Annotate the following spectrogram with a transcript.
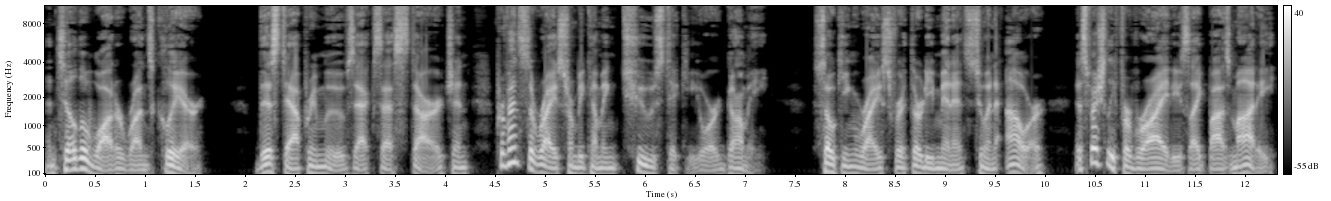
until the water runs clear. This step removes excess starch and prevents the rice from becoming too sticky or gummy. Soaking rice for 30 minutes to an hour, especially for varieties like basmati,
